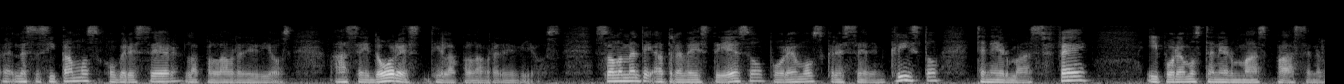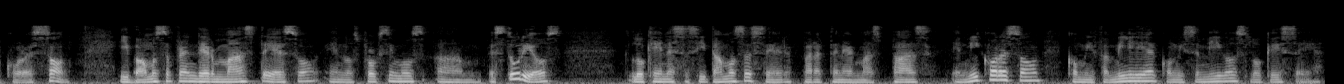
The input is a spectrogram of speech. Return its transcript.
Eh, necesitamos obedecer la palabra de Dios, hacedores de la palabra de Dios. Solamente a través de eso podemos crecer en Cristo, tener más fe y podemos tener más paz en el corazón. Y vamos a aprender más de eso en los próximos um, estudios, lo que necesitamos hacer para tener más paz en mi corazón, con mi familia, con mis amigos, lo que sea.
